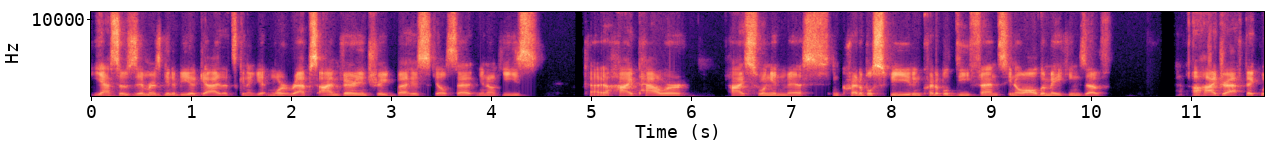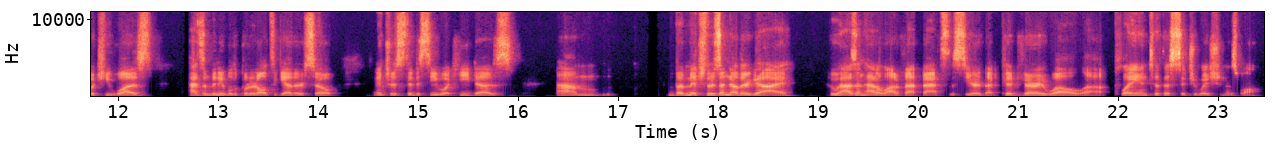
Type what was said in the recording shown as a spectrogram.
yeah, so Zimmer's going to be a guy that's going to get more reps. I'm very intrigued by his skill set. You know, he's kind of high power, high swing and miss, incredible speed, incredible defense. You know, all the makings of a high draft pick, which he was. Hasn't been able to put it all together. So interested to see what he does. Um, but Mitch, there's another guy who hasn't had a lot of at bats this year that could very well uh, play into this situation as well.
